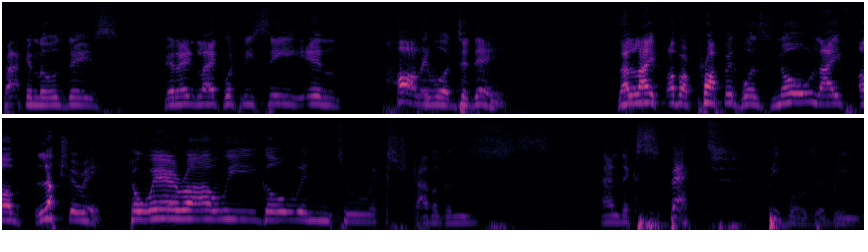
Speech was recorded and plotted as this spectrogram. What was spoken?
Back in those days, it ain't like what we see in Hollywood today. The life of a prophet was no life of luxury. To where are we going to extravagance and expect people to be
